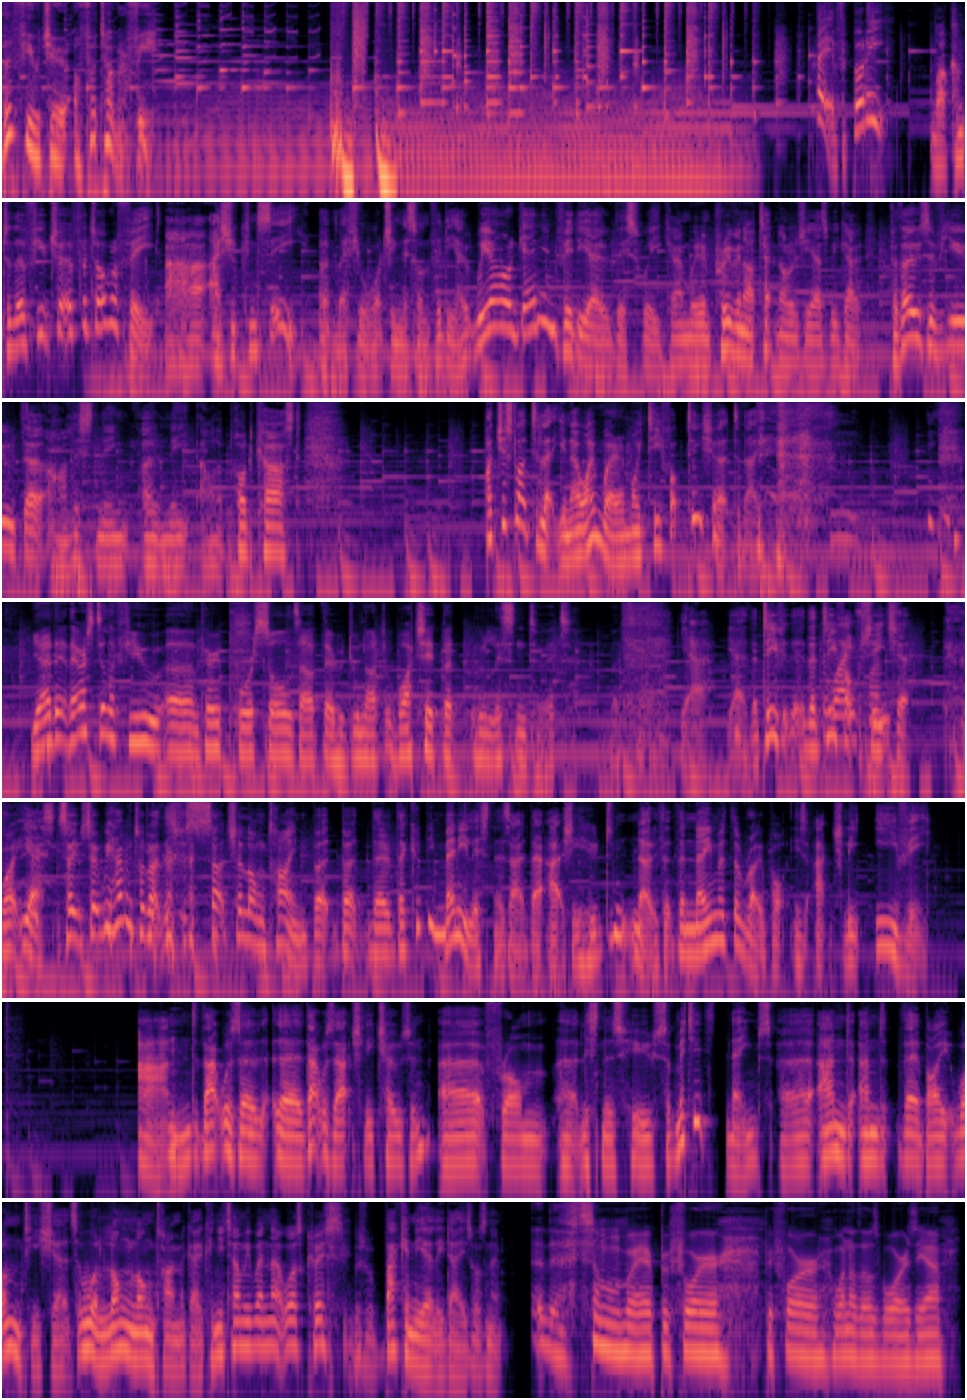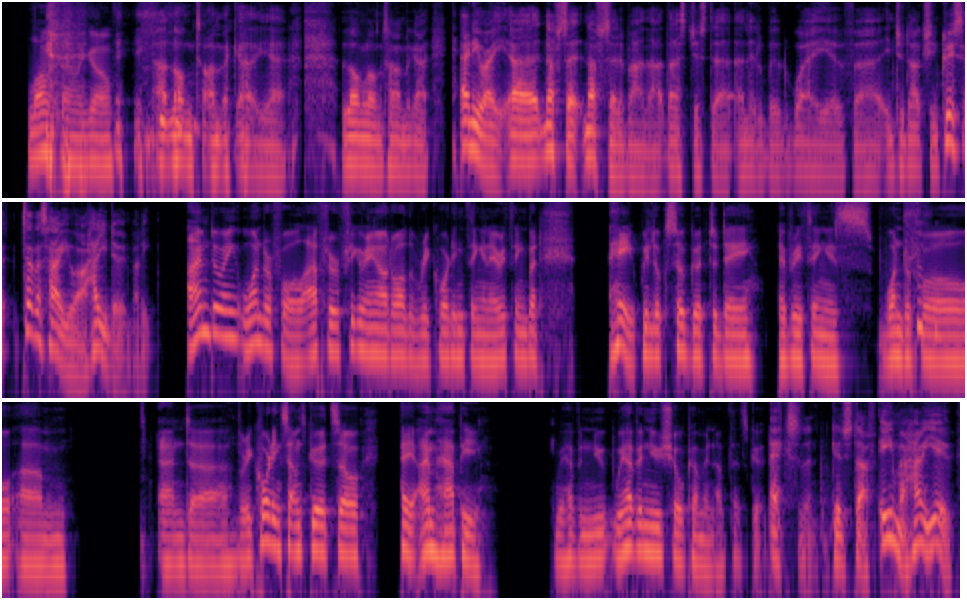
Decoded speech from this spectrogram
The future of photography. Hey, everybody. Welcome to the future of photography. Uh, as you can see, if you're watching this on video, we are again in video this week and we're improving our technology as we go. For those of you that are listening only on a podcast, I'd just like to let you know I'm wearing my TFOP t shirt today. Yeah, there, there, are still a few uh, very poor souls out there who do not watch it, but who listen to it. But, uh, yeah, yeah, the T the TFOP sheet shirt. Well, yes. So, so we haven't talked about this for such a long time, but but there there could be many listeners out there actually who didn't know that the name of the robot is actually Evie and that was a uh, that was actually chosen uh, from uh, listeners who submitted names uh, and and thereby won t-shirts. Oh, a long, long time ago. Can you tell me when that was, Chris? It was back in the early days, wasn't it? Uh, somewhere before before one of those wars, yeah. Long time ago. a long time ago, yeah. Long, long time ago. Anyway, uh, enough said. Enough said about that. That's just a, a little bit way of introduction. Chris, tell us how you are. How you doing, buddy? I'm doing wonderful after figuring out all the recording thing and everything. But hey, we look so good today. Everything is wonderful. um, and uh, the recording sounds good. So hey, I'm happy. We have a new we have a new show coming up. That's good. Excellent, good stuff. Ema, how are you?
